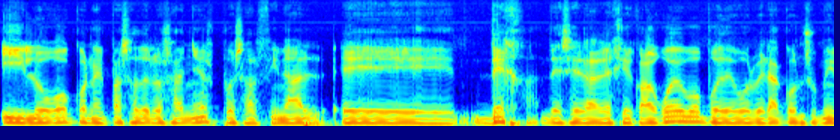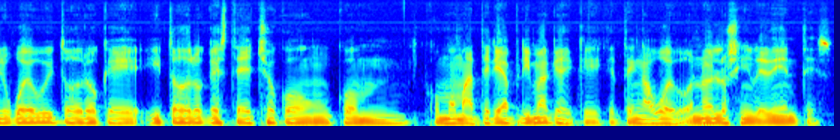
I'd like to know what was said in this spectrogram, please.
y luego con el paso de los años, pues al final eh, deja de ser alérgico al huevo, puede volver a consumir huevo y todo lo que, y todo lo que esté hecho con, con- como materia prima que, que- tenga huevo, ¿no? En los ingredientes.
